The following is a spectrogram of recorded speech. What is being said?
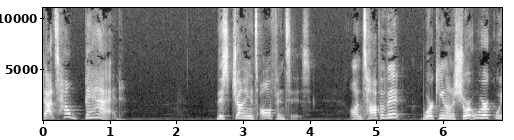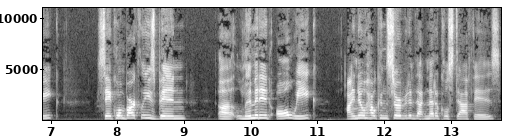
That's how bad this Giants offense is. On top of it, working on a short work week, Saquon Barkley's been uh, limited all week. I know how conservative that medical staff is.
